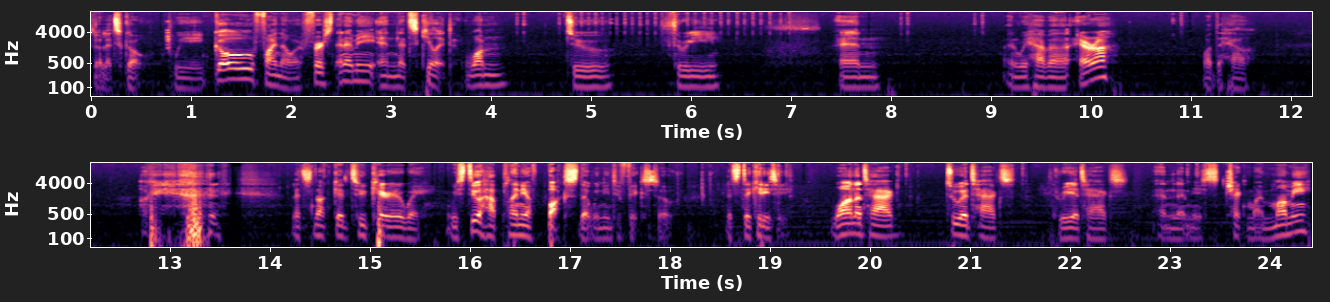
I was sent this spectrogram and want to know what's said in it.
So let's go. We go find our first enemy and let's kill it. One two three and and we have an error what the hell? Okay let's not get too carried away. We still have plenty of bugs that we need to fix so let's take it easy. One attack two attacks three attacks and let me check my mummy.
